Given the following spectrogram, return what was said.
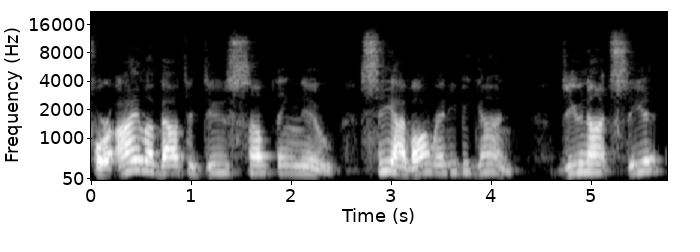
For I'm about to do something new. See, I've already begun. Do you not see it?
